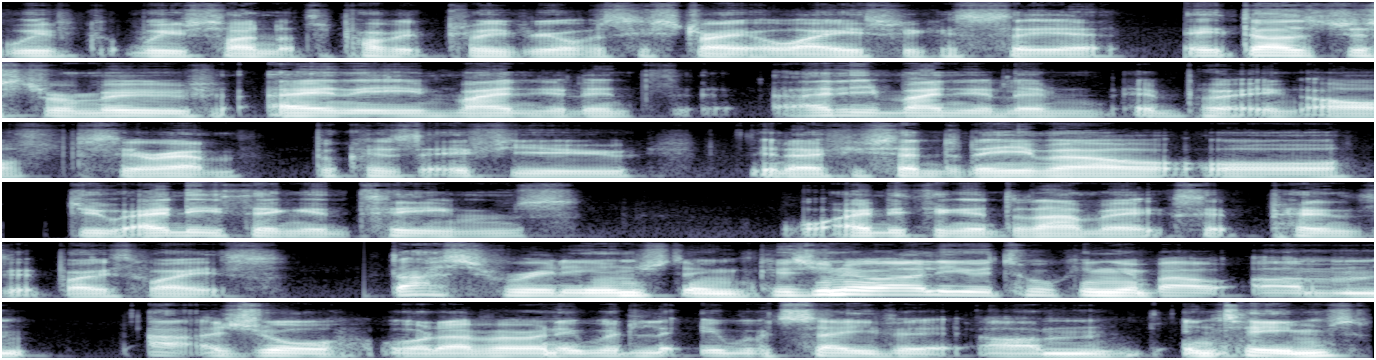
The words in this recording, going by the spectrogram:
we've we've signed up to public preview obviously straight away, so we can see it. It does just remove any manual in, any manual in, inputting of CRM because if you you know if you send an email or do anything in Teams or anything in Dynamics, it pins it both ways. That's really interesting because you know earlier you were talking about um at Azure or whatever, and it would it would save it um in Teams.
